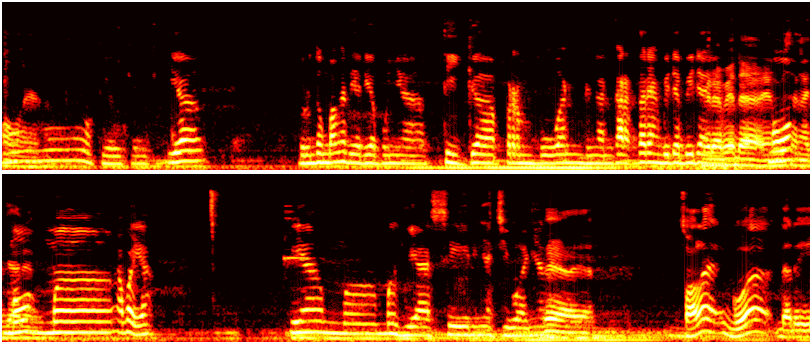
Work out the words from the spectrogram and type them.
omanya Oh, oke oke oke. Dia beruntung banget ya dia punya tiga perempuan dengan karakter yang beda-beda. ya. beda-beda yang mau bisa mau ngajarin me- apa ya? Dia me- menghiasi ininya jiwanya. Iya, iya. Soalnya gue dari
